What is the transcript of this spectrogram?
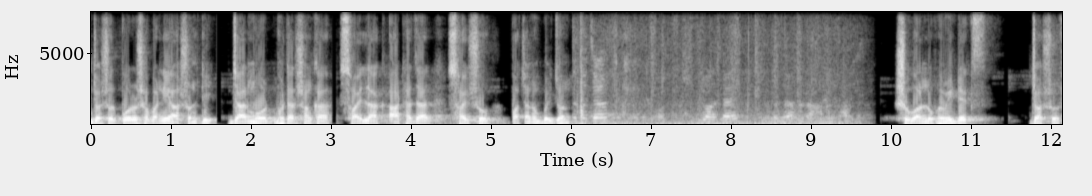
যশোর পৌরসভা নিয়ে আসনটি, যার মোট ভোটার সংখ্যা ছয় লাখ আট হাজার ছয়শো পঁচানব্বই জন। সুবর্ণভূমি ডেস্ক, যশোর।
